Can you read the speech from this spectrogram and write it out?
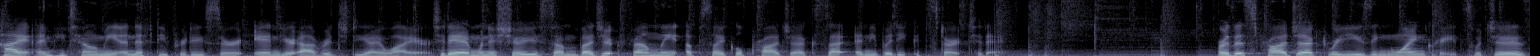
Hi, I'm Hitomi, a Nifty producer and your average DIYer. Today I'm going to show you some budget-friendly upcycle projects that anybody could start today. For this project, we're using wine crates, which is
